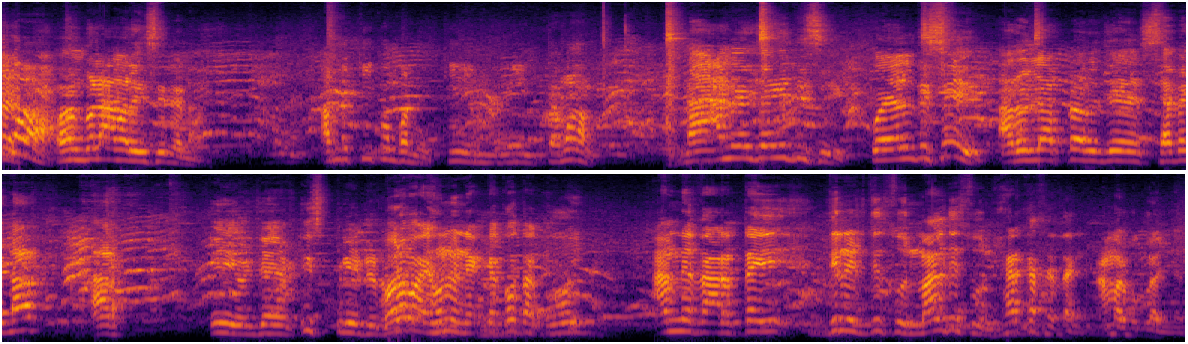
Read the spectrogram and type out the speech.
তো? বলে আমার এই না। আপনি কি কোম্পানি কি এই তামাম? না আমি ওই যে দিছি কোয়েল দিছি আর হইলে আপনার ওই যে সেভেন আপ আর ই ওই যে স্পিরিট বড় ভাই শুনুন একটা কথা কই। আপনি তার একটাই জিনিস দিছুন মাল দিছুন হের কাছে আমার বুকলা নিয়ে।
